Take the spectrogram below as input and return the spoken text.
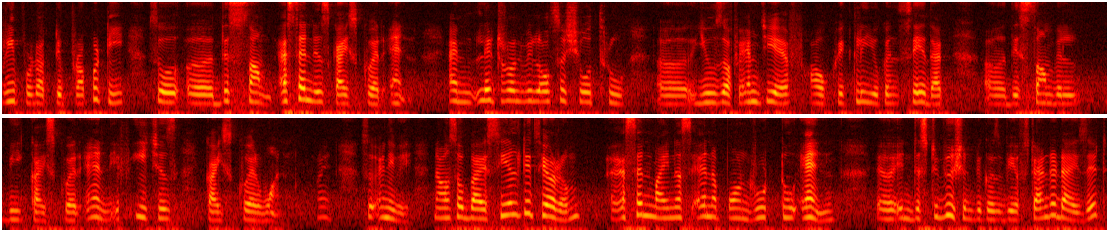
reproductive property. So, uh, this sum S n is chi square n and later on we will also show through uh, use of MGF how quickly you can say that uh, this sum will be chi square n if each is chi square 1. Right. So, anyway now, so by CLT theorem S n minus n upon root 2 n uh, in distribution because we have standardized it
